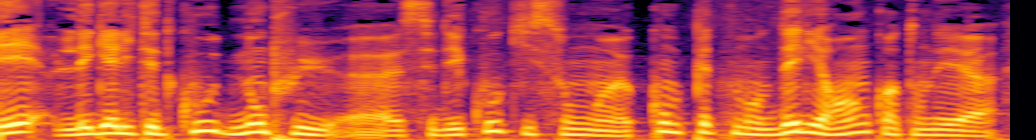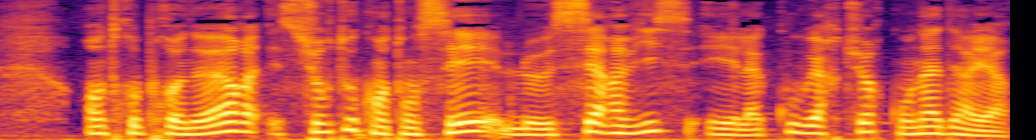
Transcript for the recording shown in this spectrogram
Et l'égalité de coût non plus. Euh, c'est des coûts qui sont euh, complètement délirants quand on est entrepreneur, surtout quand on sait le service et la couverture qu'on a derrière.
